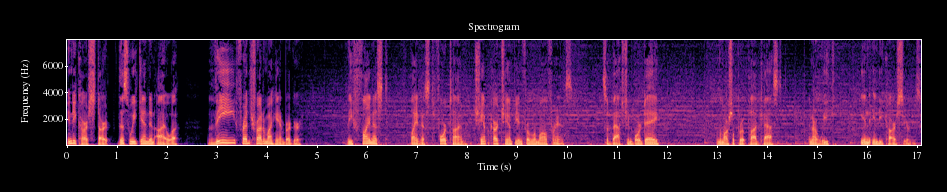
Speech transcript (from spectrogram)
IndyCar start this weekend in Iowa. The French fry to my hamburger, the finest finest, four time Champ Car champion from Le Mans, France, Sebastien Bourdais, on the Marshall Pruett podcast in our week in IndyCar series.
